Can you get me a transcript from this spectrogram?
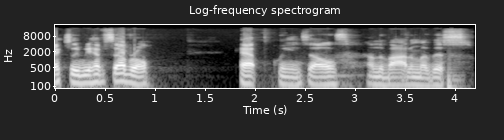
Actually, we have several capped queen cells on the bottom of this.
